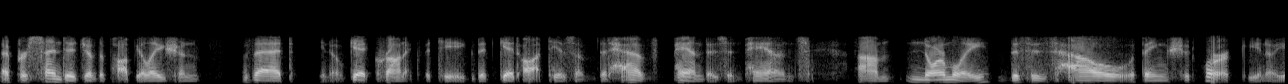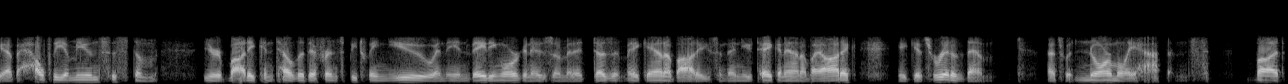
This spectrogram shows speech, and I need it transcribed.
a percentage of the population that you know get chronic fatigue, that get autism, that have pandas and PANS. Um, normally, this is how things should work. You know, you have a healthy immune system. Your body can tell the difference between you and the invading organism, and it doesn't make antibodies. And then you take an antibiotic, it gets rid of them. That's what normally happens. But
